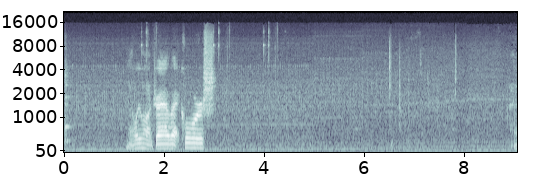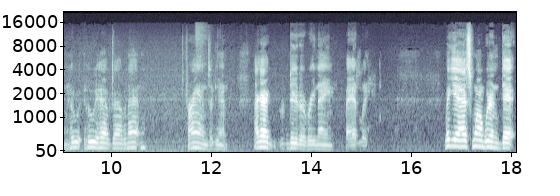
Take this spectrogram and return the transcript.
And we want to drive that course. And who who we have driving that? Franz again. I gotta do the rename badly. But yeah, that's why we're in debt.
